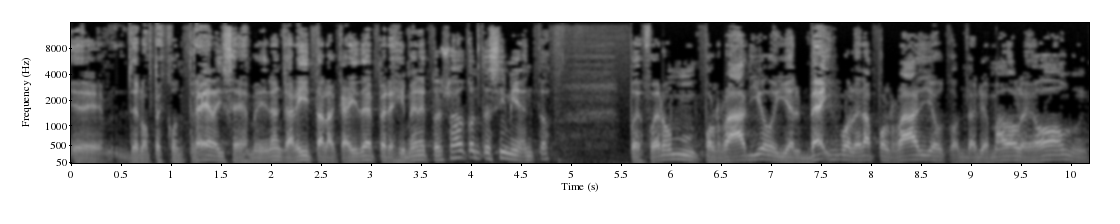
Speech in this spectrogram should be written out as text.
eh, de López Contreras, Isaías Medina Angarita, la caída de Pérez Jiménez, todos esos acontecimientos pues fueron por radio y el béisbol era por radio con Amado León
